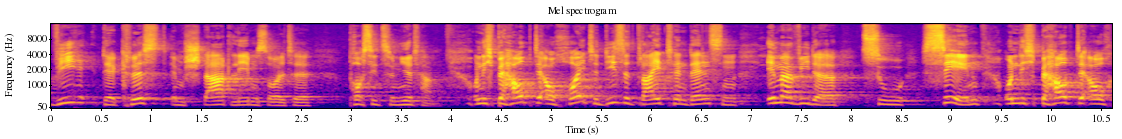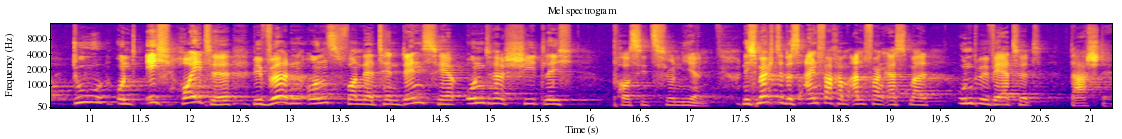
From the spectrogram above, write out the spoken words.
wie der Christ im Staat leben sollte, positioniert haben. Und ich behaupte auch heute, diese drei Tendenzen immer wieder zu sehen. Und ich behaupte auch, du und ich heute, wir würden uns von der Tendenz her unterschiedlich positionieren. Und ich möchte das einfach am Anfang erstmal unbewertet darstellen.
